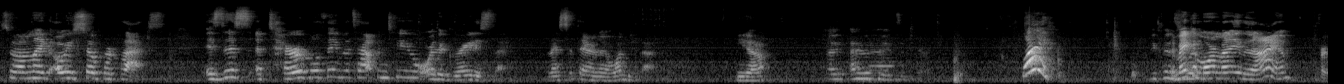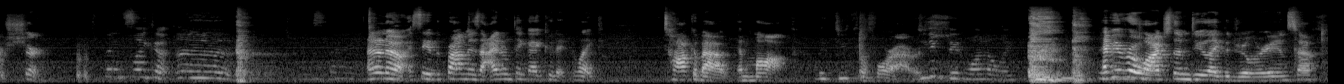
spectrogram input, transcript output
So I'm like always so perplexed. Is this a terrible thing that's happened to you, or the greatest thing? And I sit there and I wonder that. You know? I, I have a feeling it's a terrible. Why? Because They're making more money than I am, for sure. But it's like a. Uh, I don't know. I see, the problem is I don't think I could like talk about a mop like, do you for four hours. do you think they'd want to like? Have you ever watched them do like the jewelry and stuff?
